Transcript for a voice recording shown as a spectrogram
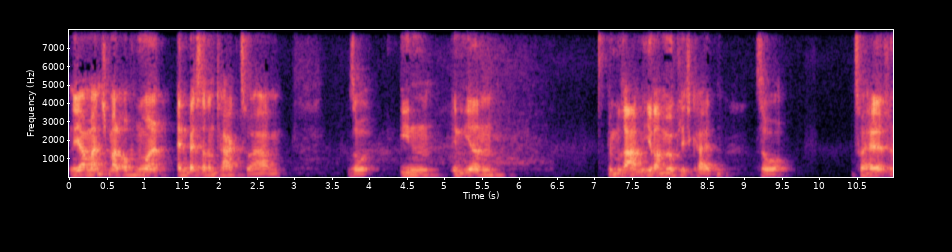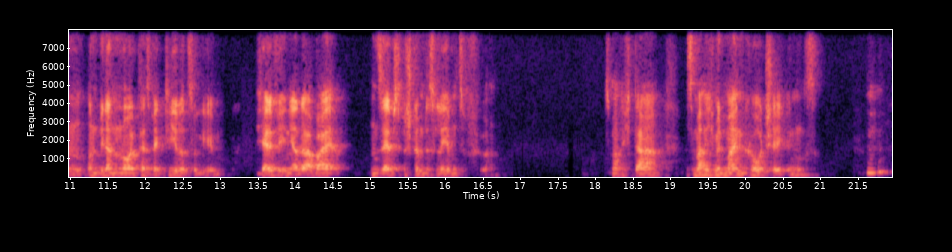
ja, manchmal auch nur einen besseren Tag zu haben. So ihnen in ihren, im Rahmen ihrer Möglichkeiten so zu helfen und wieder eine neue Perspektive zu geben. Ich helfe ihnen ja dabei, ein selbstbestimmtes Leben zu führen. Was mache ich da? Was mache ich mit meinen Coachings? Mhm.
